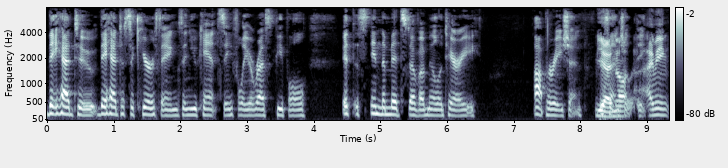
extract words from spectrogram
they had to they had to secure things and you can't safely arrest people in the midst of a military operation yeah, no. I mean,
